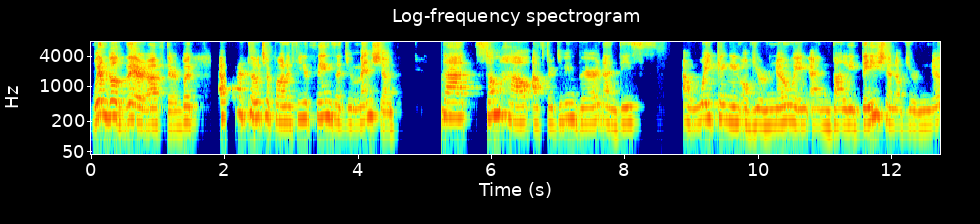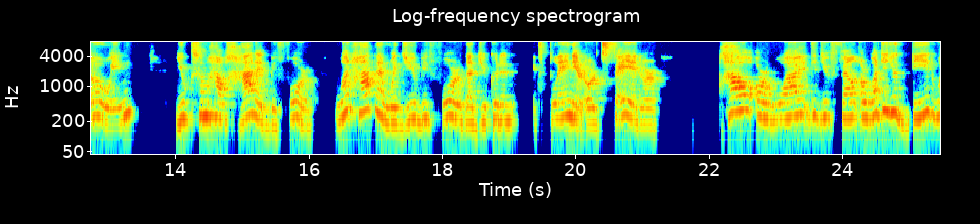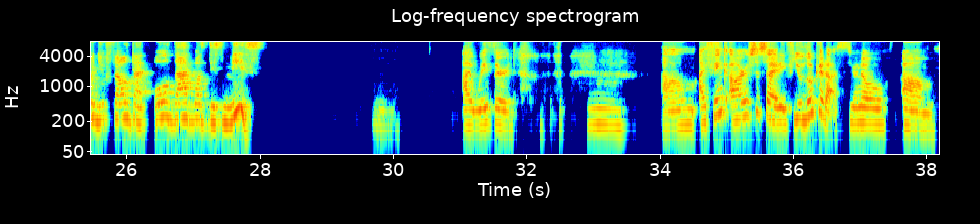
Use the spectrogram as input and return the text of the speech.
we'll go there after, but I want to touch upon a few things that you mentioned that somehow after giving birth and this awakening of your knowing and validation of your knowing, you somehow had it before. What happened with you before that you couldn't explain it or say it or how or why did you felt or what did you did when you felt that all that was dismissed? I withered. Mm. um, i think our society if you look at us you know um,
